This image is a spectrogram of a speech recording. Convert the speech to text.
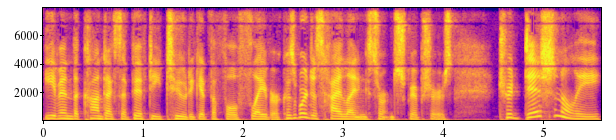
even the context of 52 to get the full flavor, because we're just highlighting certain scriptures. Traditionally,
